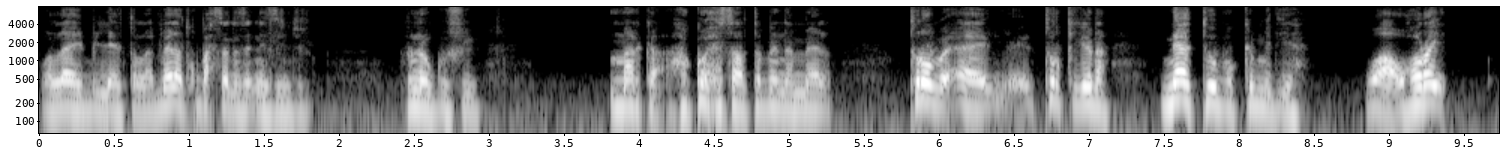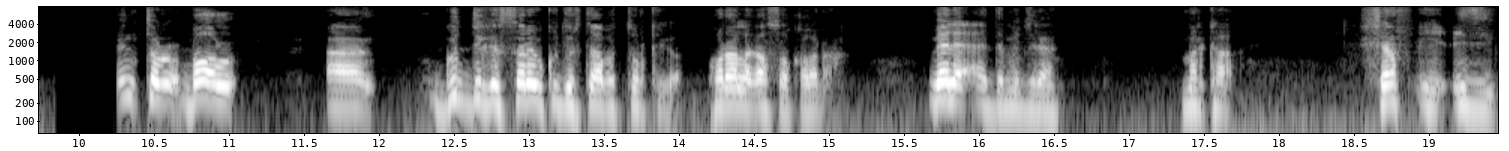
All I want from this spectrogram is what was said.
Wallahi billahi taala meel aad ku baxsanaysa inaysan jirin. Runaan ku sheegi marka ha ku xisaabtamina meel. Turkigana nato buu ka mid yahay. Waa horey. Interpol guddiga sare ku jirtaaba turkiga hore lagaa soo qaban. Ah meelay aadama jiraan. Marka sharaf iyo cizi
